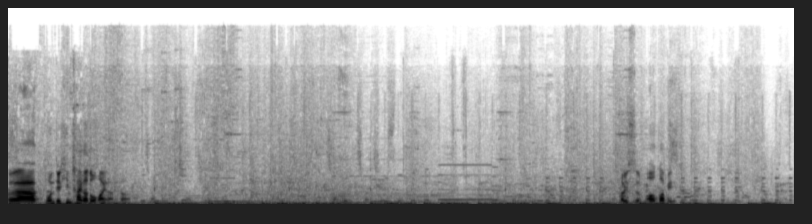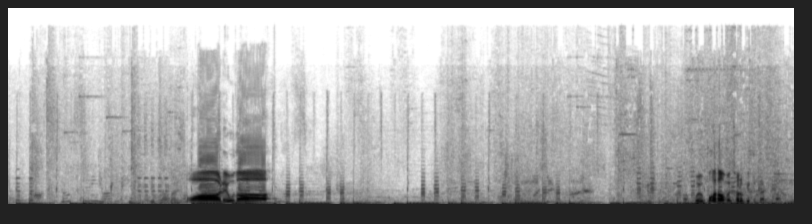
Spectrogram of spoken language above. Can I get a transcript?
으악 원딜 힘 차이가 너무 많이 난다. 나이스. 아 까비. 와 레오나. 아, 고연포가 나오면 저런 게 된다니까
